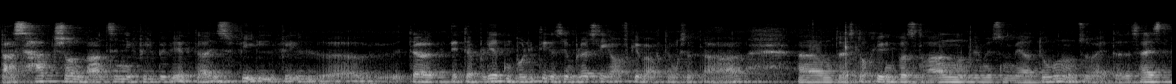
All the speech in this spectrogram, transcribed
das hat schon wahnsinnig viel bewirkt. Da ist viel, viel äh, der etablierten Politiker sind plötzlich aufgewacht und gesagt, aha, ähm, da ist doch irgendwas dran und wir müssen mehr tun und so weiter. Das heißt,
